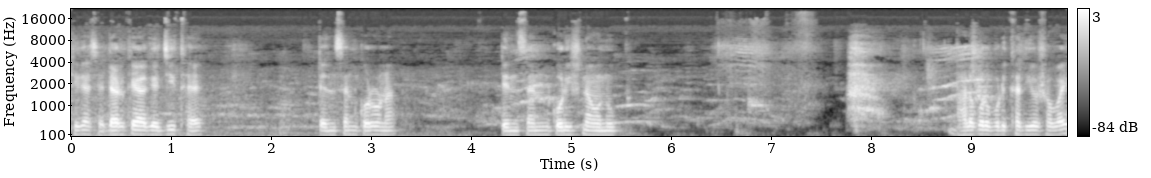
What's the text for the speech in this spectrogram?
ঠিক আছে, ডরকে আগে জিত হ্যায় টেনশন করো না। টেনশন করিস না, অনুপ। ভালো করে পরীক্ষা দিও সবাই।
